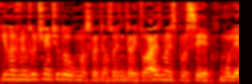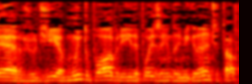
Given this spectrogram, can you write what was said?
que na juventude tinha tido algumas pretensões intelectuais, mas por ser mulher, judia, muito pobre e depois ainda imigrante e tal,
